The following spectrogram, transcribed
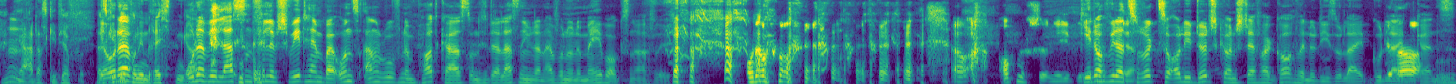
Hm. Ja, das geht ja, das ja, oder, geht ja von den Rechten gar Oder nicht. wir lassen Philipp Schwedhelm bei uns anrufen im Podcast und hinterlassen ihm dann einfach nur eine Mailbox-Nachricht. oder auch eine schöne Idee. Geh doch wieder ja. zurück zu Olli Dütschke und Stefan Koch, wenn du die so leid, gut genau. leiden kannst.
